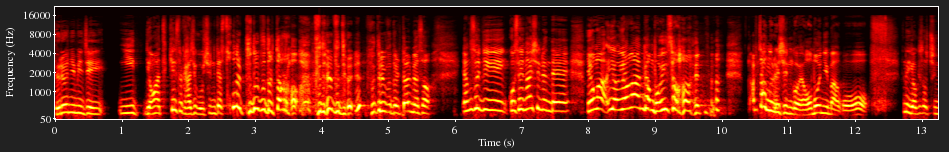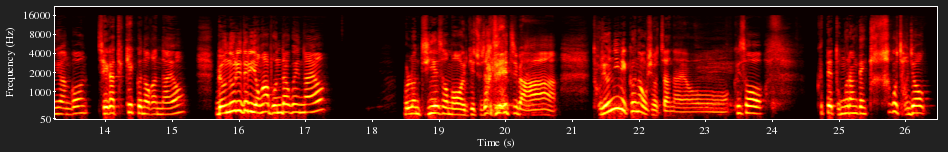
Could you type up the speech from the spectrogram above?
도련님이 이제 이 영화 티켓을 가지고 오시는데 손을 부들부들 떨어. 부들부들 부들부들 떨면서 양손님 고생하시는데 영화 여- 영화 한 편 보이소. 깜짝 놀라시는 거예요 어머님하고. 근데 여기서 중요한 건 제가 티켓 끊어갔나요? 며느리들이 영화 본다고 했나요? 물론 뒤에서 뭐 이렇게 주장도 했지만 도련님이 끊어오셨잖아요. 그래서 그때 동그랑땡 타고 저녁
